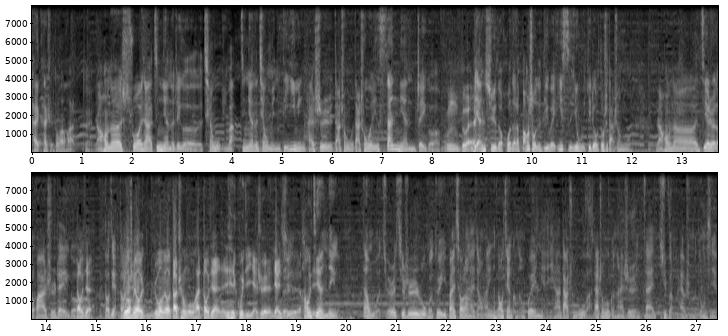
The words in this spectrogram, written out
才开始动画化的。对。然后呢，说一下今年的这个前五名吧。今年的前五名，第一名还是大春物，大春雾零三年这个嗯，对，连续的获得了榜首的地位，一四一五一六都是大春物。然后呢，接着的话是这个刀剑，刀剑，刀如果没有如果没有大春物的话，刀剑人家估计也是连续刀剑那个。但我觉得，其实如果对一般销量来讲的话，应该刀剑可能会碾压大春物吧。大春物可能还是在剧本还有什么东西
